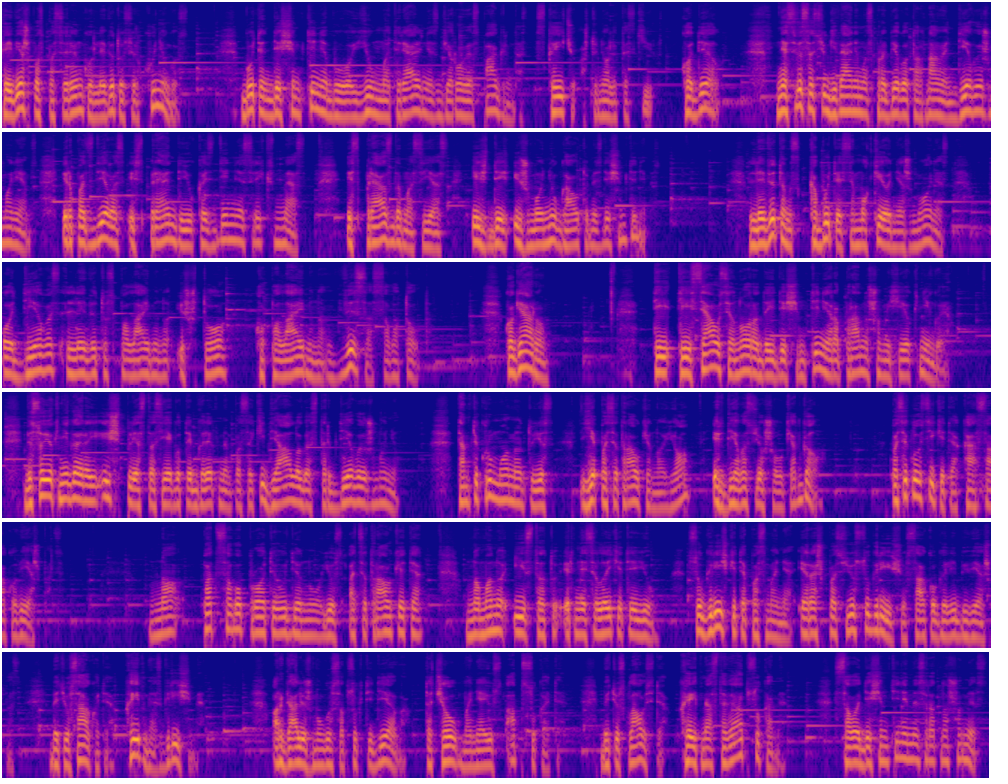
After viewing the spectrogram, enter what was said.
Kai viešpas pasirinko levitus ir kunigus, būtent dešimtinė buvo jų materialinės gerovės pagrindas, skaičių 18 skyrius. Kodėl? Nes visas jų gyvenimas prabėgo tarnaujant Dievui žmonėms ir pats Dievas išsprendė jų kasdieninės reikmes, įspręsdamas jas iš, de, iš žmonių gautomis dešimtinėmis. Levitams kabutėse mokėjo ne žmonės, o Dievas levitus palaimino iš to, ko palaimino visą savo tautą. Ko gero, teisiausia nuoroda į dešimtinį yra pranašo Michėjo knygoje. Visoje knyga yra išplėstas, jeigu taip galėtumėm pasakyti, dialogas tarp Dievo ir žmonių. Tam tikrų momentų jis, jie pasitraukė nuo jo ir Dievas jo šaukė atgal. Pasiklausykite, ką sako viešpats. Nuo pat savo protėvių dienų jūs atsitraukėte nuo mano įstatų ir nesilaikėte jų. Sugrįžkite pas mane ir aš pas jūs sugrįšiu, sako galybių viešpas. Bet jūs sakote, kaip mes grįšime? Ar gali žmogus apsukti Dievą? Tačiau mane jūs apsukate. Bet jūs klausite, kaip mes tave apsukame? Savo dešimtinėmis ir atnašomis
